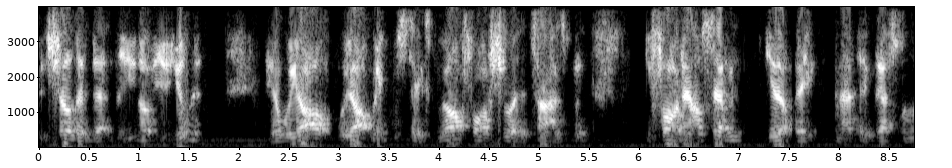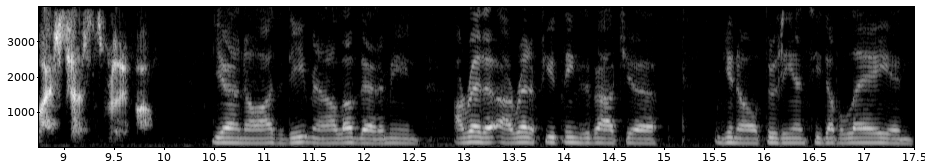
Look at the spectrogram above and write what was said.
and show them that you know you're human. And we all we all make mistakes. We all fall short at times, but you fall down seven, get up eight, and I think that's what life's test is really about. Yeah, no, that's deep, man. I love that. I mean, I read a, I read a few things about you, you know, through the NCAA and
